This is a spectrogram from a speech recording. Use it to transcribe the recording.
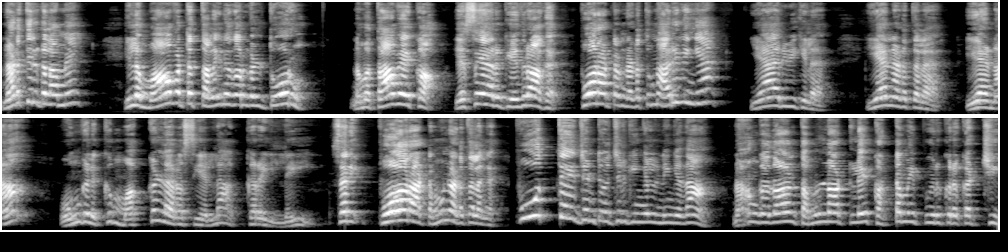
நடத்திருக்கலாமே இல்ல மாவட்ட தலைநகர்கள் தோறும் நம்ம தாவேக்கா எஸ்ஐஆருக்கு எதிராக போராட்டம் நடத்தும்னு அறிவிங்க? ஏன் அறிவிக்கல? ஏன் நடத்தல? ஏன்னா உங்களுக்கு மக்கள் அரசியல்ல அக்கறை இல்லை. சரி போராட்டமும் நடத்தலைங்க. பூத் ஏஜென்ட் வச்சிருக்கீங்கல்ல நீங்க தான் நாங்க தான் தமிழ்நாட்டிலே கட்டமைப்பு இருக்கிற கட்சி.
